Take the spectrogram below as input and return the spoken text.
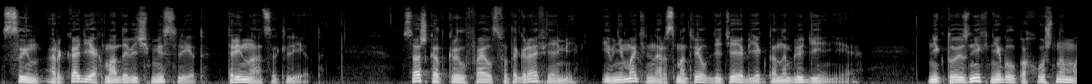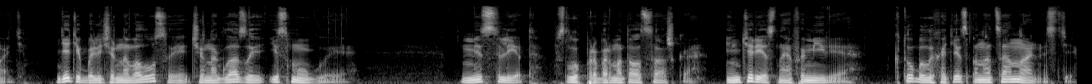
Сын Аркадий Ахмадович Меслет, 13 лет. Сашка открыл файл с фотографиями и внимательно рассмотрел детей объекта наблюдения. Никто из них не был похож на мать. Дети были черноволосые, черноглазые и смуглые. «Меслет», – вслух пробормотал Сашка. Интересная фамилия. Кто был их отец по национальности?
